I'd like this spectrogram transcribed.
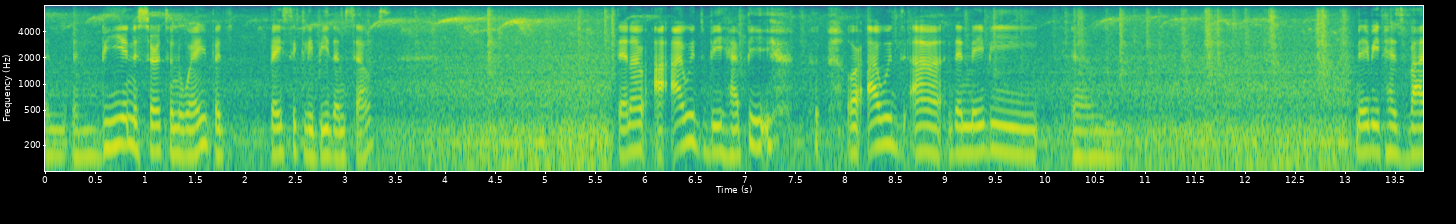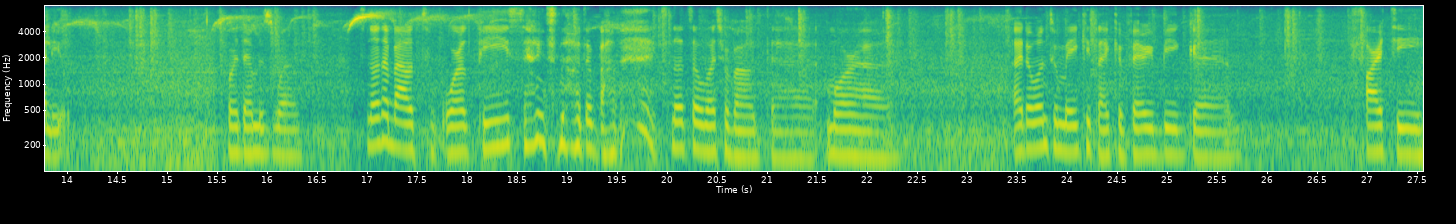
and, and be in a certain way but basically be themselves then I, I would be happy or I would uh, then maybe um, maybe it has value for them as well. It's not about world peace. And it's not about. It's not so much about uh, more. Uh, I don't want to make it like a very big uh, farty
